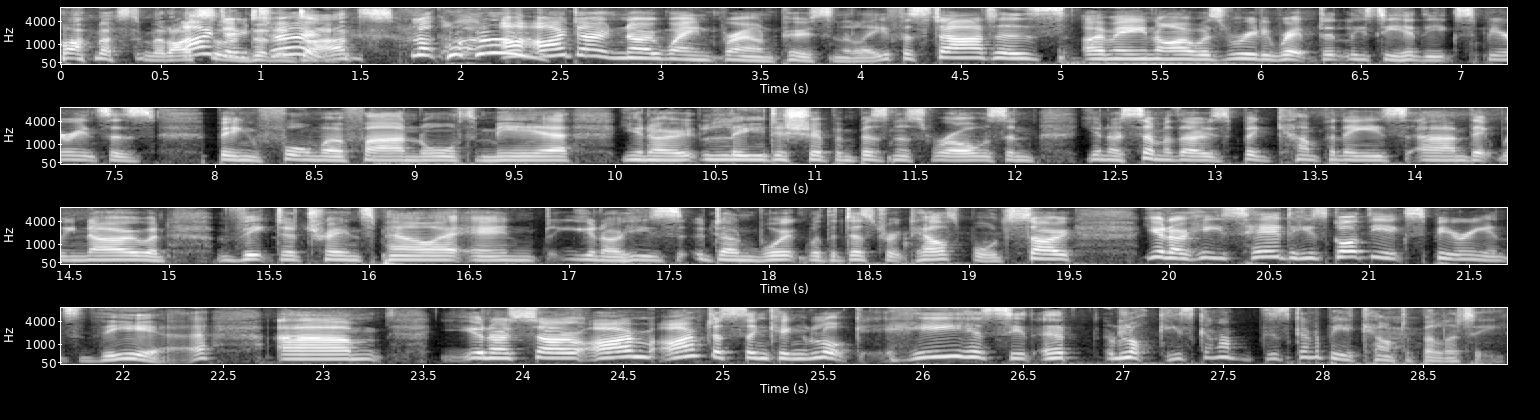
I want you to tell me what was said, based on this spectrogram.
I must admit, I, I sort do of did too. a dance. Look, I, I don't know Wayne Brown personally. For starters, I mean, I was really wrapped. At least he had the experience as being former Far North mayor. You know, leadership and business roles, and you know some of those big companies um, that we know, and Vector Transpower, and you know he's done work with the district health board. So you know he's had he's got the experience there. Um, you know, so I'm I'm just thinking, look, he has said, uh, look, he's gonna there's gonna be accountability,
